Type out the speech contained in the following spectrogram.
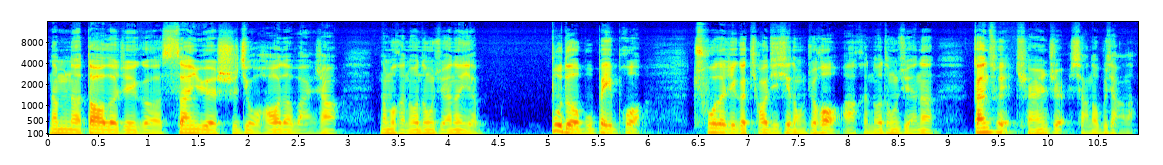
那么呢，到了这个三月十九号的晚上，那么很多同学呢也不得不被迫出了这个调剂系统之后啊，很多同学呢干脆全日制想都不想了，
